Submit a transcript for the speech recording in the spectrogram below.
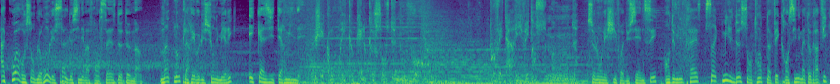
À quoi ressembleront les salles de cinéma françaises de demain, maintenant que la révolution numérique est quasi terminée J'ai compris que quelque chose de nouveau pouvait arriver dans ce monde. Selon les chiffres du CNC, en 2013, 5239 écrans cinématographiques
